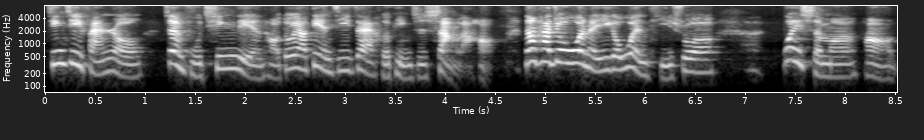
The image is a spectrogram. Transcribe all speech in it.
经济繁荣、政府清廉哈，都要奠基在和平之上了哈。那他就问了一个问题，说为什么哈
